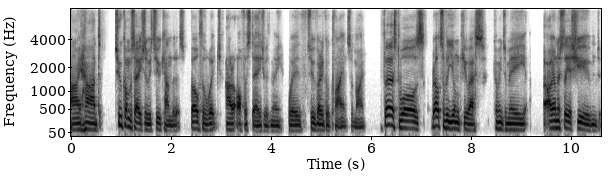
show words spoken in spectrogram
I had two conversations with two candidates, both of which are at offer stage with me, with two very good clients of mine. First was relatively young QS coming to me. I honestly assumed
